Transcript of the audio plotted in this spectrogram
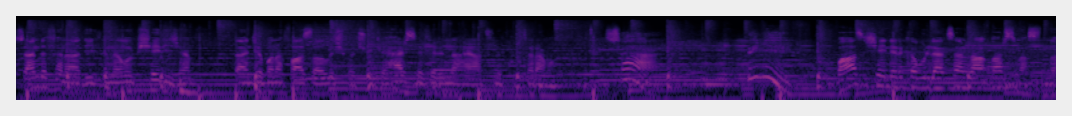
Sen de fena değildin ama bir şey diyeceğim. Bence bana fazla alışma çünkü her seferinde hayatını kurtaramam. Sen? Beni? Bazı şeyleri kabullensen rahatlarsın aslında.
